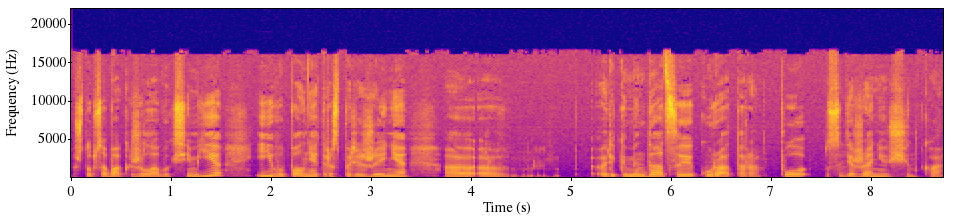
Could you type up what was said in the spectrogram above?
чтобы собака жила в их семье и выполнять распоряжение а, рекомендации куратора по содержанию щенка.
